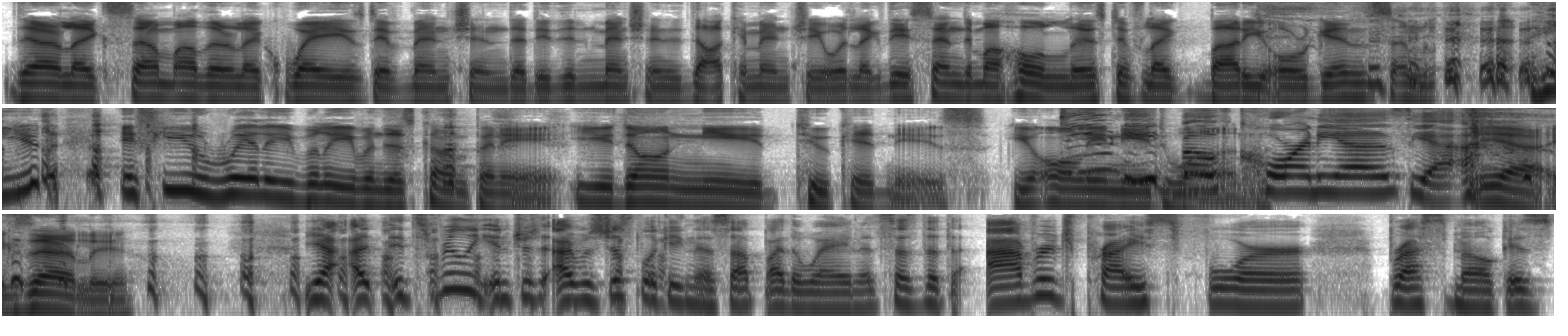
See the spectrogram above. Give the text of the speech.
there are like some other like ways they've mentioned that they didn't mention in the documentary where like they send them a whole list of like body organs and you, if you really believe in this company you don't need two kidneys you Do only you need, one both corneas? Yeah. yeah exactly yeah, it's really interesting. I was just looking this up, by the way, and it says that the average price for breast milk is.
